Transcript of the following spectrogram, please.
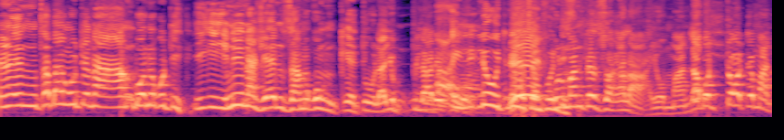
Eh, eh, ngicabanga ukuthi na angibona ukuthi yinina nje enizama ukungiketula you bloody Hayi, fool. lutho, lutho, mfundisi. khuluma into ezwakalayo man labo tote man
